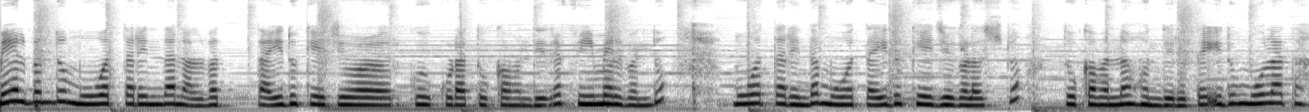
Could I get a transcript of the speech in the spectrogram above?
ಮೇಲ್ ಬಂದು ಮೂವತ್ತರಿಂದ ನಲವತ್ತೈದು ಕೆ ಜಿವರೆಗೂ ಕೂಡ ತೂಕ ಹೊಂದಿದರೆ ಫೀಮೇಲ್ ಬಂದು ಮೂವತ್ತರಿಂದ ಮೂವತ್ತೈದು ಕೆ ಜಿಗಳಷ್ಟು ತೂಕವನ್ನು ಹೊಂದಿರುತ್ತೆ. ಇದು ಮೂಲತಃ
